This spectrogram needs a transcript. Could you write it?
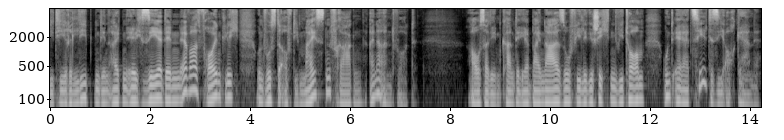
Die Tiere liebten den alten Elch sehr, denn er war freundlich und wusste auf die meisten Fragen eine Antwort. Außerdem kannte er beinahe so viele Geschichten wie Torm, und er erzählte sie auch gerne.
